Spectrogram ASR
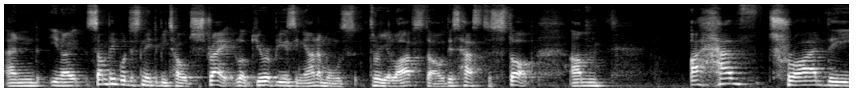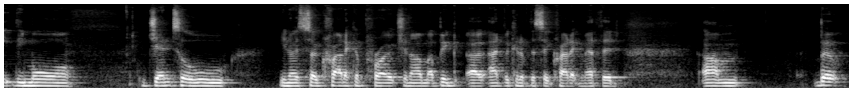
And, you know, some people just need to be told straight look, you're abusing animals through your lifestyle. This has to stop. Um, I have tried the, the more gentle, you know, Socratic approach, and I'm a big uh, advocate of the Socratic method. Um, but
